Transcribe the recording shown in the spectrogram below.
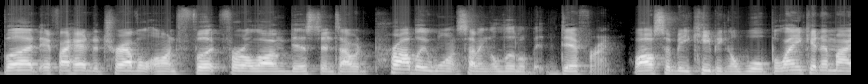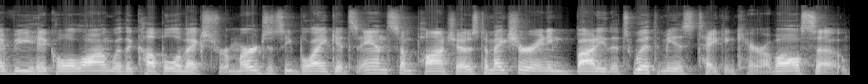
but if I had to travel on foot for a long distance, I would probably want something a little bit different. I'll also be keeping a wool blanket in my vehicle along with a couple of extra emergency blankets and some ponchos to make sure anybody that's with me is taken care of also.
